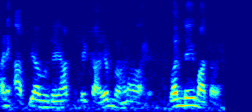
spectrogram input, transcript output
आणि आपल्या हृदयात ते कायम राहणार आहे. वंदे मातरम.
